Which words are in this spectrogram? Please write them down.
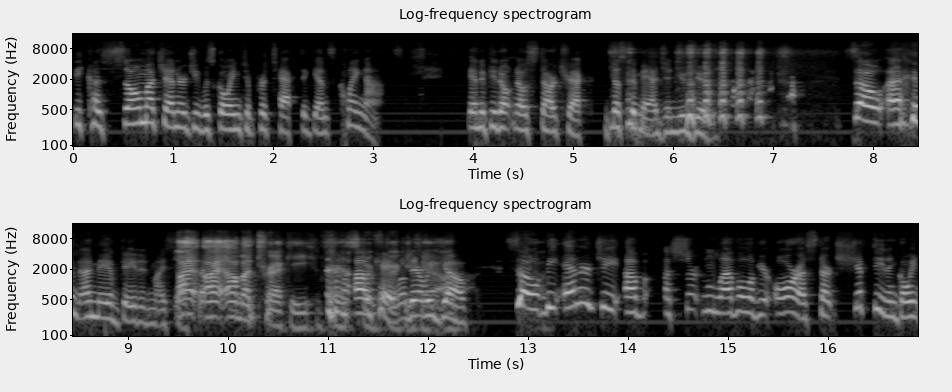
because so much energy was going to protect against Klingons. And if you don't know Star Trek, just imagine you do. So uh, I may have dated myself. I, I, I'm a Trekkie. Okay, well, there we go. So the energy of a certain level of your aura starts shifting and going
